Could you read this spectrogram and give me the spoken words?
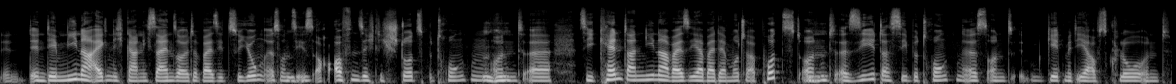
in, in, dem Nina eigentlich gar nicht sein sollte, weil sie zu jung ist und mhm. sie ist auch offensichtlich sturzbetrunken. Mhm. Und äh, sie kennt dann Nina, weil sie ja bei der Mutter putzt mhm. und äh, sieht, dass sie betrunken ist und geht mit ihr aufs Klo und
